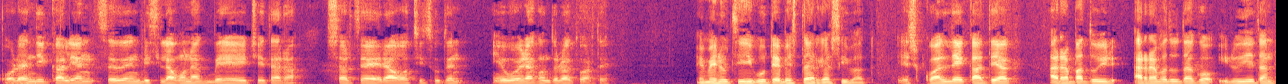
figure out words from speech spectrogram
Oraindik kalean zeuden bizilagunak bere etxetara sartzea eragotzi zuten egoera kontrolatu arte. Hemen utzi digute beste argazki bat. Eskualde kateak harrapatu ir, harrapatutako irudietan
